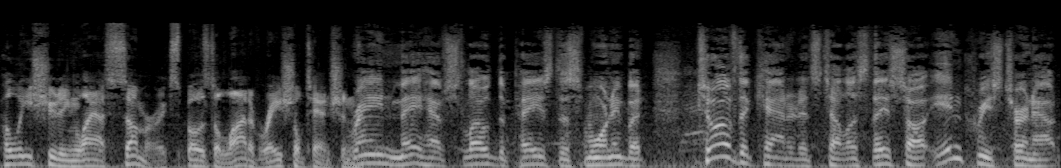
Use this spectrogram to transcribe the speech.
police shooting last summer exposed a lot of racial tension. Rain may have slowed the pace this morning, but two of the candidates tell us they saw increased turnout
